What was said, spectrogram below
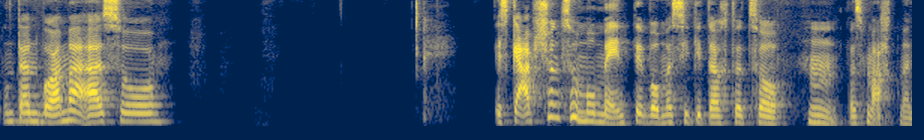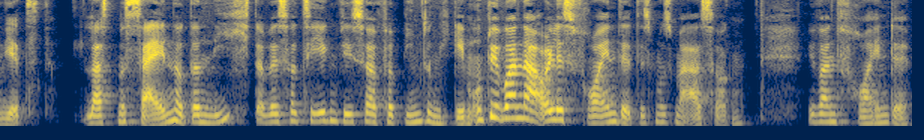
Und dann waren wir auch so, es gab schon so Momente, wo man sich gedacht hat, so, hm, was macht man jetzt? lasst man sein oder nicht, aber es hat sich irgendwie so eine Verbindung gegeben. Und wir waren auch alles Freunde, das muss man auch sagen. Wir waren Freunde.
